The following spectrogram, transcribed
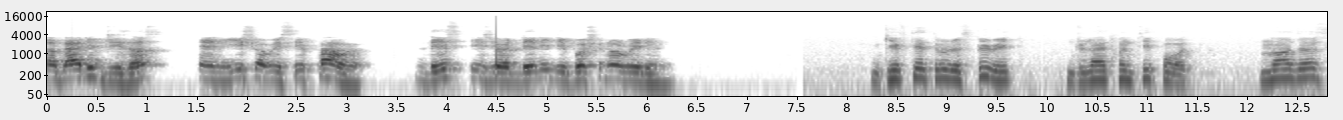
Abide in Jesus, and ye shall receive power. This is your daily devotional reading. Gifted through the Spirit, July 24th. Mothers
